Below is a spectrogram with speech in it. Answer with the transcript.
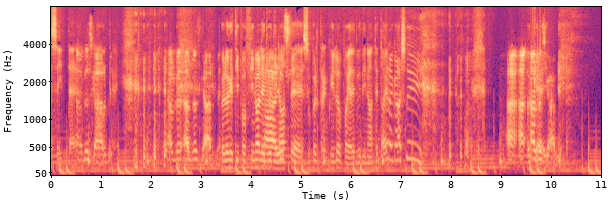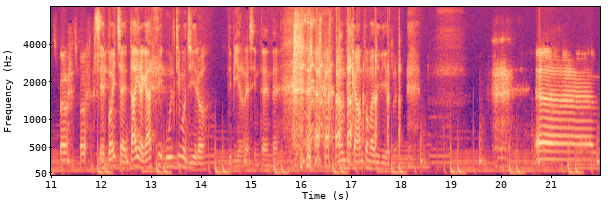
Me sei te. Albe Sgarbi. Ah, okay. Albe, Albe Sgarbi. Quello che tipo fino alle 2 ah, di notte sì. è super tranquillo, poi alle 2 di notte, dai ragazzi! ah, ah, okay. Albe Sgarbi. Spero, spero sì. E poi c'è, dai ragazzi, ultimo giro. Di birre si intende. non di campo ma di birre. Eh...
